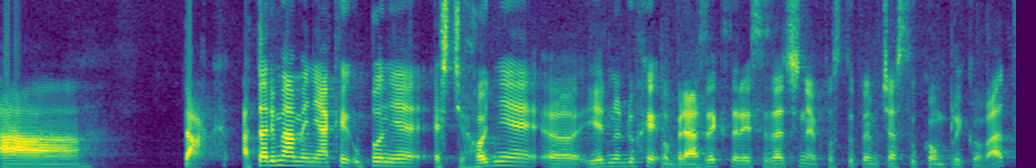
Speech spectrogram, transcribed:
a tak, a tady máme nějaký úplně ještě hodně uh, jednoduchý obrázek, který se začne postupem času komplikovat.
